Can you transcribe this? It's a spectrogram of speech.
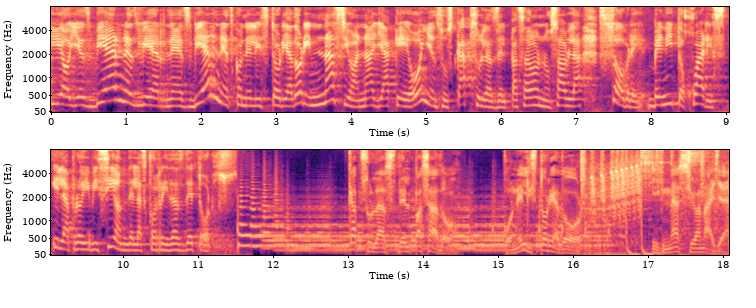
Y hoy es viernes, viernes, viernes con el historiador Ignacio Anaya, que hoy en sus cápsulas del pasado nos habla sobre Benito Juárez y la prohibición de las corridas de toros. Cápsulas del pasado con el historiador Ignacio Anaya.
